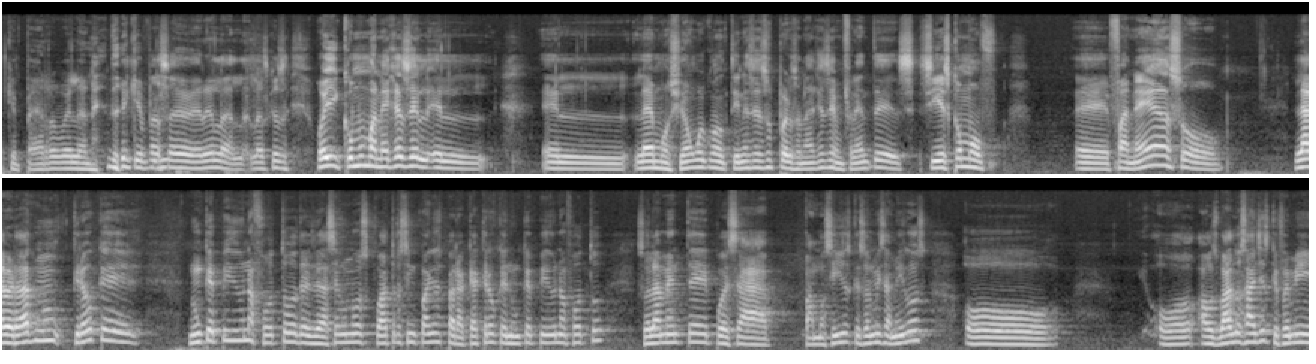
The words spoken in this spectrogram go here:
qué perro, güey, la neta, qué pasa de ver las cosas. Oye, ¿cómo manejas el, la emoción, güey, cuando tienes esos personajes enfrente? Si es como eh, faneas o... La verdad, no, creo que nunca he pedido una foto desde hace unos 4 o 5 años para acá, creo que nunca he pedido una foto. Solamente, pues, a famosillos que son mis amigos o o a Osvaldo Sánchez, que fue mi,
